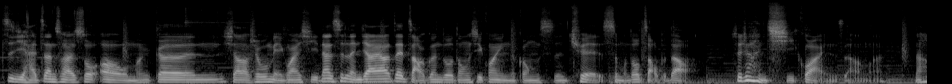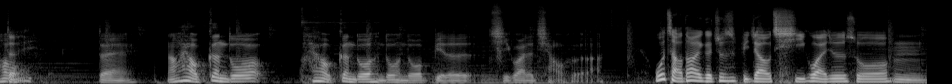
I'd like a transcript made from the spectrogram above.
自己还站出来说，哦，我们跟小岛修复没关系，但是人家要再找更多东西关于你的公司，却什么都找不到，所以就很奇怪，你知道吗？然后对。对，然后还有更多，还有更多很多很多别的奇怪的巧合啦，我找到一个就是比较奇怪，就是说，嗯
